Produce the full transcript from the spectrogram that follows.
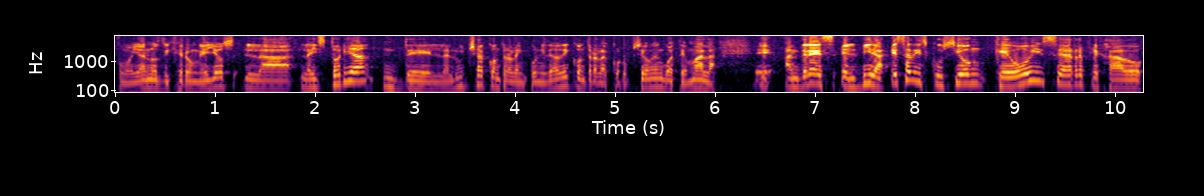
como ya nos dijeron ellos, la, historia de la lucha contra la impunidad y contra la corrupción en Guatemala. Eh, Andrés, Elvira, esa discusión que hoy se ha reflejado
